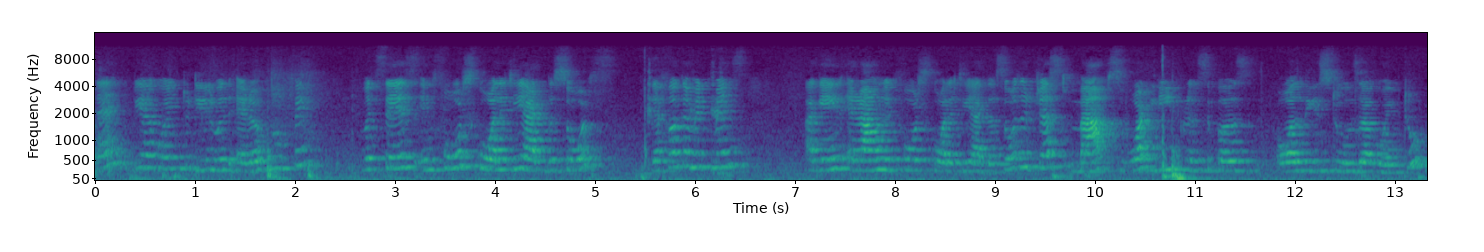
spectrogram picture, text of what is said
Then we are going to deal with error proofing, which says enforce quality at the source, defer commitments, again around enforce quality at the source. It just maps what lean principles all these tools are going to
